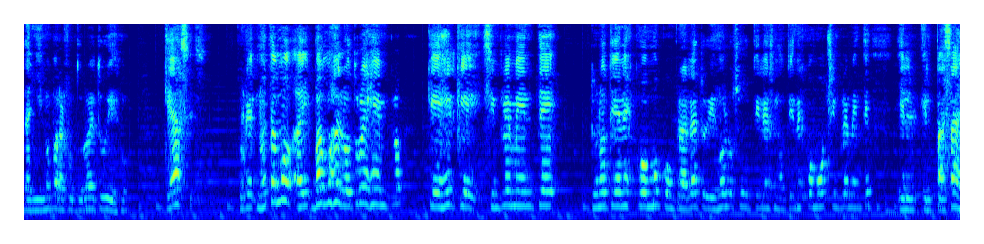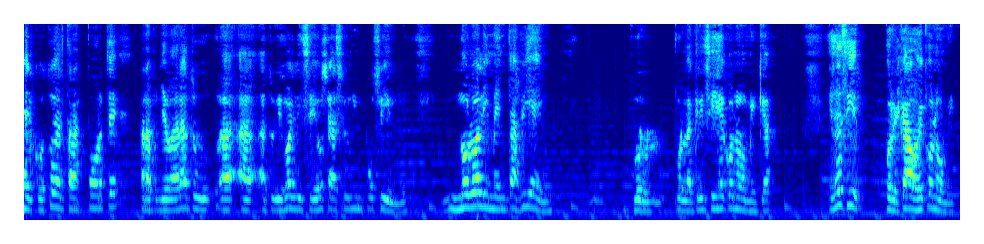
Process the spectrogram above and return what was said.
dañino para el futuro de tu hijo, ¿qué haces? Porque no estamos ahí, vamos al otro ejemplo, que es el que simplemente tú no tienes cómo comprarle a tu hijo los útiles, no tienes cómo simplemente el, pasaje, el costo del transporte para llevar a tu, a, tu hijo al liceo se hace un imposible, no lo alimentas bien por, la crisis económica, es decir, por el caos económico.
